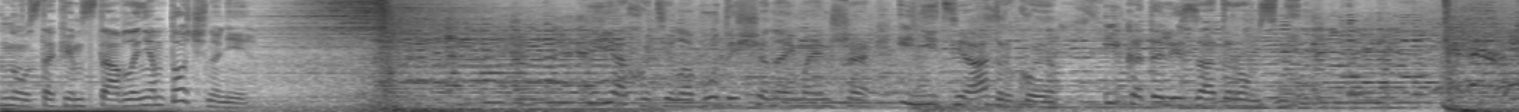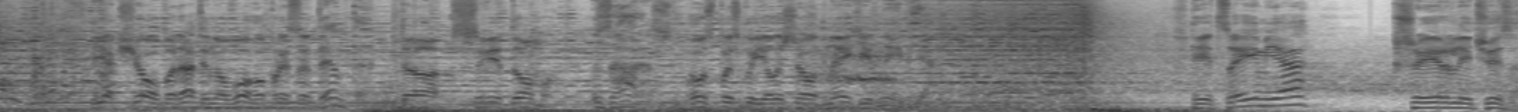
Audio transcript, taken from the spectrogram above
Ну, з таким ставленням точно ні. Я хотіла бути щонайменше ініціаторкою і каталізатором змін. Якщо обирати нового президента, то свідомо зараз у списку є лише одне гідне ім'я. І це ім'я Ширлі Чиза.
